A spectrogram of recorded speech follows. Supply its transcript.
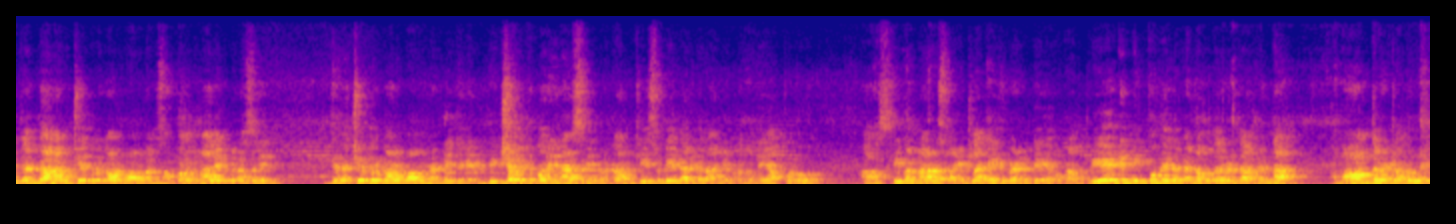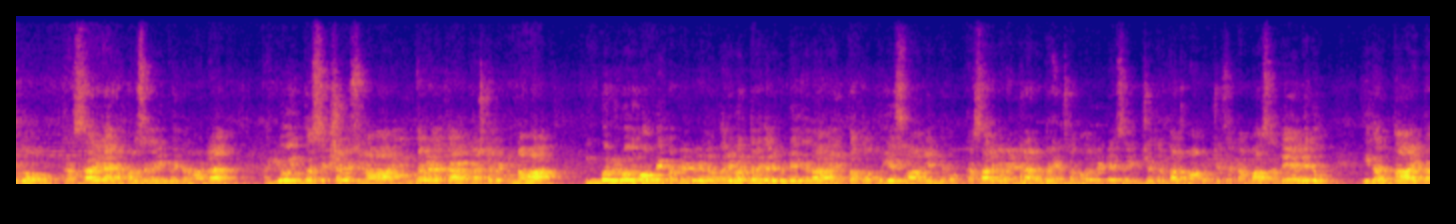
నిజంగా నాకు చేతులు కాళ్ళు బాగు సంపద ఉన్నా లేకపోయినా సరే నిజంగా చేతులు కాళ్ళు బాగున్నట్టయితే నేను భిక్షమెత్తుకొనైనా సరే వ్రతాన్ని చేసుండేదాన్ని కదా అని చెప్పకపోతే అప్పుడు ఆ శ్రీమన్నారాయణ స్వామి ఎట్లా కలిగిపోయాడంటే ఒక వేడి నిప్పు మీద వెన్న ముద్ర పెడితే ఆ వెన్న అమాంతం ఎట్లా దొరుకుతుందో ఒక్కసారిగా ఆయన మనసు కలిగిపోయింది అనమాట అయ్యో ఇంత శిక్ష వేస్తున్నావా? ఇంత వేళ కష్టపెట్టున్నావా? ఇంకొన్ని రోజులు ఓపిక పట్టినట్టు వీళ్ళ పరివర్తన కలిగి ఉండేది కదా. ఎంత తప్పు చేస్తున్నావు అని చెప్పి ఒక్కసారిగా వెంటనే అనుగ్రహించడం మొదలు పెట్టేసరికి చేతుల కాలు బాగా వచ్చేసరికి అమ్మా సందేహం లేదు. ఇదంతా ఇక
